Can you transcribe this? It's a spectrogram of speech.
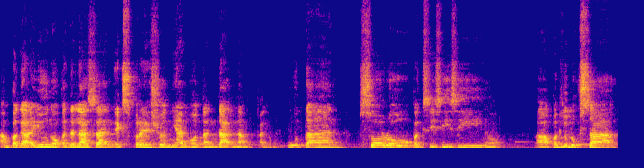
Ang pag-aayuno kadalasan expression yan o tanda ng kalungkutan, sorrow, pagsisisi, no? Ah, pagluluksa.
